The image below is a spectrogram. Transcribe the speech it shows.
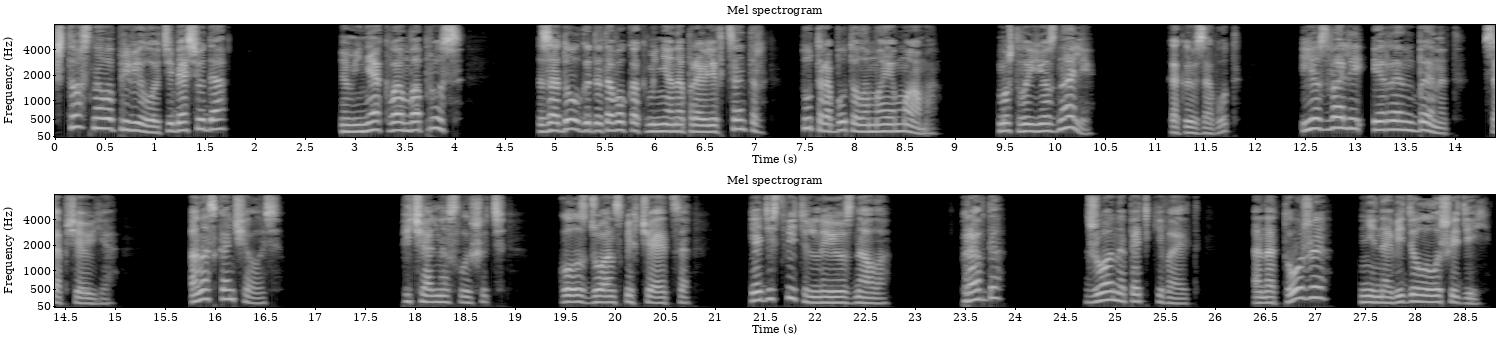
Что снова привело тебя сюда? У меня к вам вопрос. Задолго до того, как меня направили в центр, тут работала моя мама. Может, вы ее знали? Как ее зовут? Ее звали Ирен Беннет, сообщаю я. Она скончалась. Печально слышать. Голос Джоан смягчается. Я действительно ее знала. Правда? Джоан опять кивает. Она тоже ненавидела лошадей.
